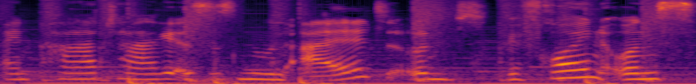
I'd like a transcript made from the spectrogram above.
Ein paar Tage ist es nun alt und wir freuen uns,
